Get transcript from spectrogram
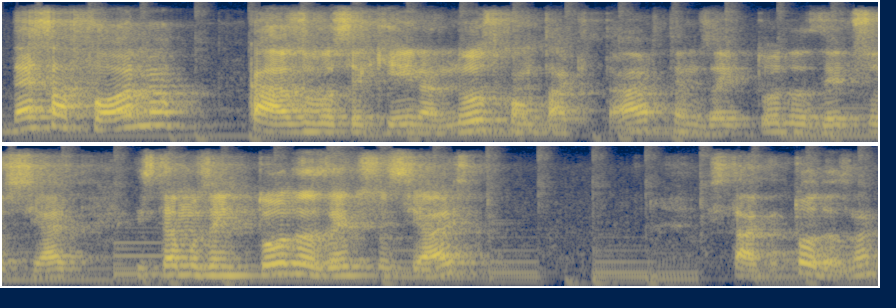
Dessa forma, caso você queira nos contactar, temos aí todas as redes sociais, estamos em todas as redes sociais, Instagram, todas, né?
